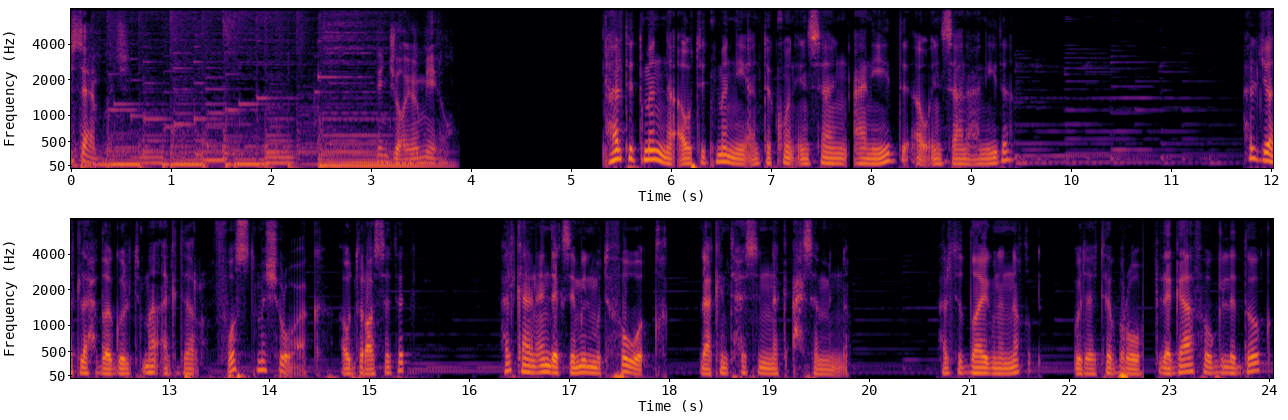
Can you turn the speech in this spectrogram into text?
sandwich. Enjoy your meal. هل تتمنى أو تتمني أن تكون إنسان عنيد أو إنسانة عنيدة؟ هل جات لحظة قلت ما أقدر في وسط مشروعك أو دراستك؟ هل كان عندك زميل متفوق لكن تحس أنك أحسن منه؟ هل تتضايق من النقد وتعتبره ثقافة وقلة ذوق؟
